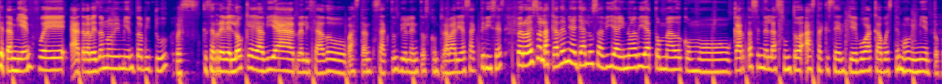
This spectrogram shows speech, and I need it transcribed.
que también fue a través del movimiento Me Too, pues que se reveló que había realizado bastantes actos violentos contra varias actrices, pero eso la academia ya lo sabía y no había tomado como cartas en el asunto hasta que se llevó a cabo este movimiento.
